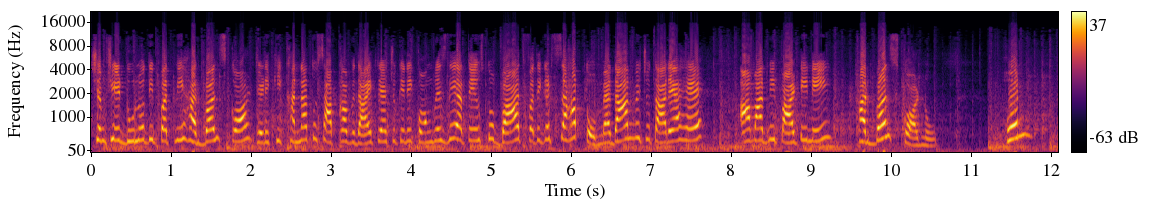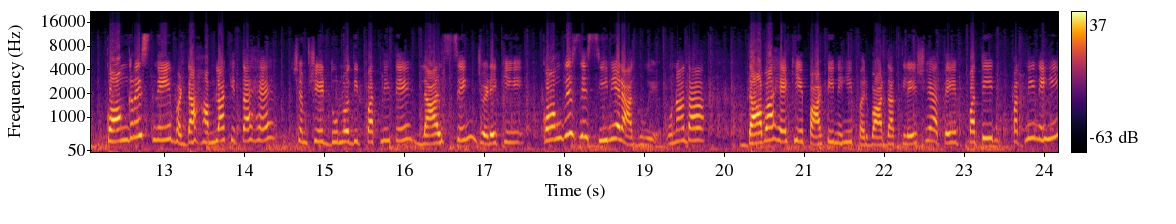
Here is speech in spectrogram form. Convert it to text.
ਸ਼ਮਸ਼ੇਰ ਦੂਲੋ ਦੀ ਪਤਨੀ ਹਰਬੰਸ ਕੌਰ, ਜਿਹੜੇ ਕਿ ਖੰਨਾ ਤੋਂ ਸਾਬਕਾ ਵਿਧਾਇਕ ਰਹਿ ਚੁੱਕੇ ਨੇ ਕਾਂਗਰਸ ਦੇ ਅਤੇ ਉਸ ਤੋਂ ਬਾਅਦ ਫਤਿਹਗੜ੍ਹ ਸਾਹਿਬ ਤੋਂ ਮੈਦਾਨ ਵਿੱਚ ਉਤਾਰਿਆ ਹੈ। ਆਮ ਆਦਮੀ ਪਾਰਟੀ ਨੇ ਹਰਬੰਸ ਕੌਰ ਨੂੰ ਹੁਣ ਕਾਂਗਰਸ ਨੇ ਵੱਡਾ ਹਮਲਾ ਕੀਤਾ ਹੈ। ਸ਼ਮਸ਼ੇਰ ਦੂਲੋ ਦੀ ਪਤਨੀ ਤੇ ਲਾਲ ਸਿੰਘ ਜਿਹੜੇ ਕਿ ਕਾਂਗਰਸ ਦੇ ਸੀਨੀਅਰ ਆਗੂ ਹੈ ਉਹਨਾਂ ਦਾ ਦਾਵਾ ਹੈ ਕਿ ਇਹ ਪਾਰਟੀ ਨਹੀਂ, ਪਰਿਵਾਰ ਦਾ ਕਲੇਸ਼ ਹੈ ਅਤੇ ਪਤੀ, ਪਤਨੀ ਨਹੀਂ,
